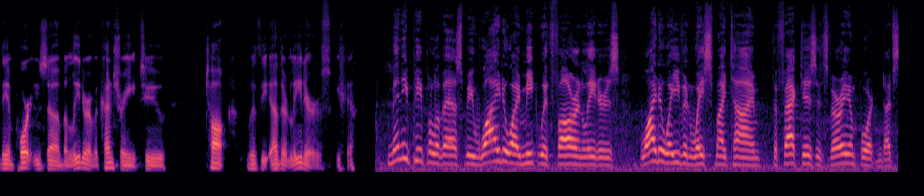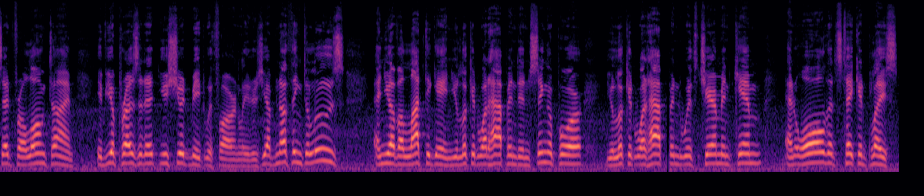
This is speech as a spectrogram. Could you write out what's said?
the importance of a leader of a country to talk with the other leaders. Many people have asked me why do i meet with foreign leaders why do i even waste my time the fact is it's very important i've said for a long time if you're president, you should meet with foreign leaders. You have nothing to lose and you have a lot to gain. You look at what happened in Singapore, you look at what happened with Chairman Kim and all that's taken place.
